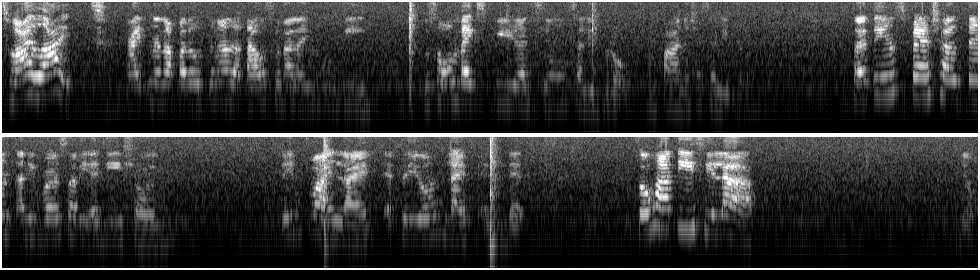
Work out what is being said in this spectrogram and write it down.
Twilight! Kahit na napanood ko na, natapos ko na lang yung movie. Gusto kong ma-experience yung sa libro. Kung paano siya sa libro. So, ito yung special 10th anniversary edition. Ito yung Twilight. Ito yung Life and Death. So, hati sila. Yung,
